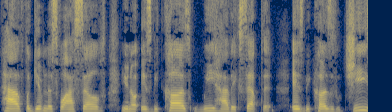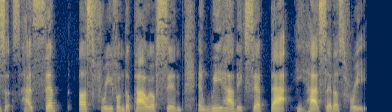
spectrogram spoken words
have forgiveness for ourselves you know is because we have accepted is because Jesus has set us free from the power of sin and we have accepted that he has set us free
